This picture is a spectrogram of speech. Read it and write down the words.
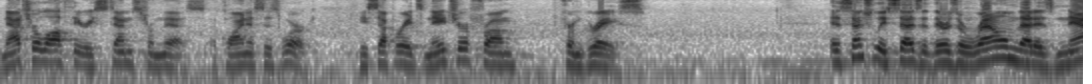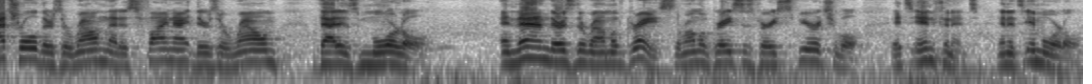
Natural law theory stems from this Aquinas' work. He separates nature from, from grace. Essentially says that there's a realm that is natural, there's a realm that is finite, there's a realm that is mortal. And then there's the realm of grace. The realm of grace is very spiritual, it's infinite, and it's immortal.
